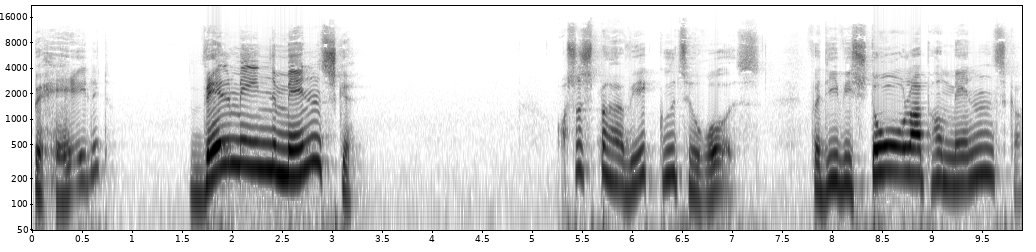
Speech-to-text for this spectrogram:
behageligt, velmenende menneske, og så spørger vi ikke Gud til råds, fordi vi stoler på mennesker,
